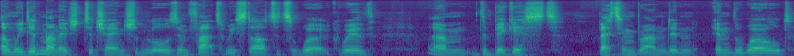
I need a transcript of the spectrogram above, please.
And we did manage to change some laws. In fact, we started to work with um, the biggest betting brand in, in the world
